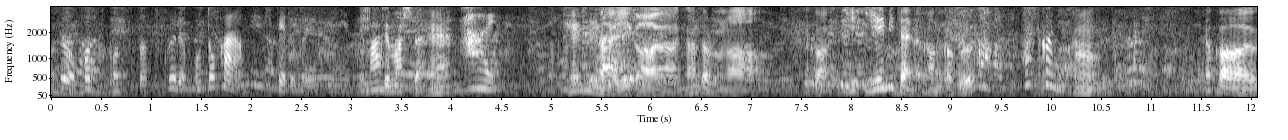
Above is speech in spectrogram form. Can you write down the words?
靴をコツコツと作る音から来てるというふうに言ってます。言ってましたね。はい店内がなんだろうな。なんかい家みたいな感覚？あ確かに。うん。なんか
